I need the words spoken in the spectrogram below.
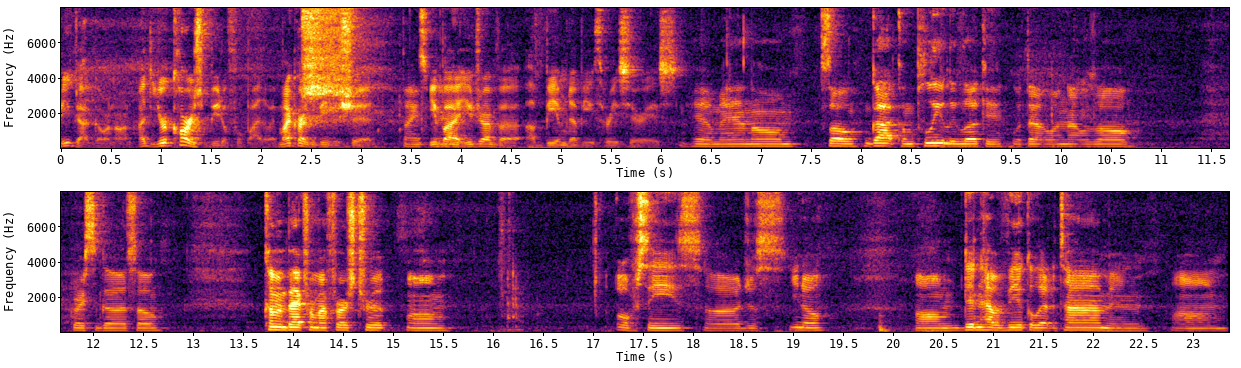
what do you got going on? Your car is beautiful, by the way. My car's a piece of shit. Thanks. You man. buy, you drive a, a BMW 3 Series. Yeah, man. Um, so got completely lucky with that one. That was all grace of God. So coming back from my first trip, um, overseas, uh, just you know, um, didn't have a vehicle at the time and um,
